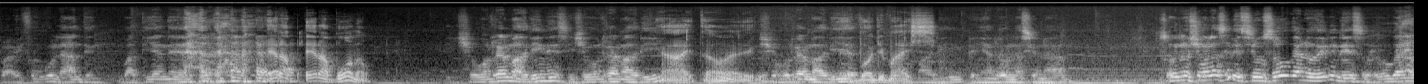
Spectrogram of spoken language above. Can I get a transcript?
pai foi volante, batia en Era, era bom não? Jogou em Real Madrid, né? Jogou em Real Madrid. Ah, então. é- Jogou Real Madrid. É bom demais. Madrid, Peñarol, Nacional. Só não jogou na seleção, só o gano dele nisso. O gano,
